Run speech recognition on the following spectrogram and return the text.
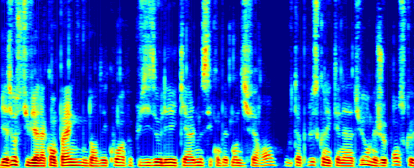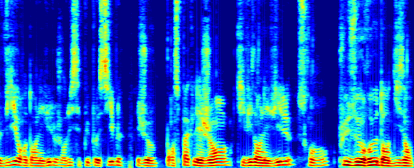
Bien sûr, si tu vis à la campagne ou dans des coins un peu plus isolés et calmes, c'est complètement différent, où tu as plus connecté à la nature, mais je pense que vivre dans les villes aujourd'hui, c'est plus possible. Et je pense pas que les gens qui vivent dans les villes seront plus heureux dans 10 ans.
